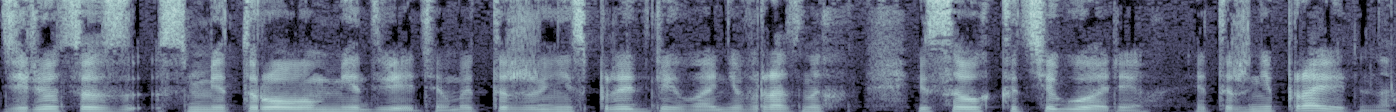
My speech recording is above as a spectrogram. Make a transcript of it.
дерется с метровым медведем. Это же несправедливо, они в разных весовых категориях. Это же неправильно.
